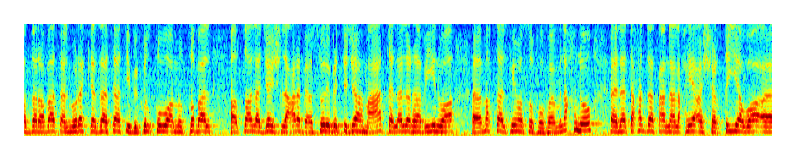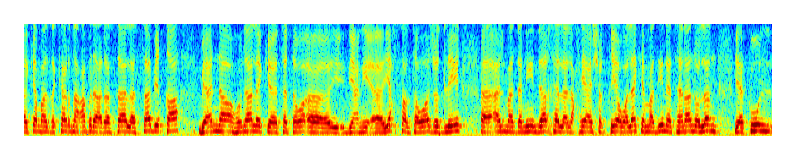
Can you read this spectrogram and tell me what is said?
الضربات المركزة تأتي بكل قوة من قبل أبطال الجيش العربي السوري باتجاه معقل الإرهابيين ومقتل في صفوفهم نحن نتحدث عن الأحياء الشرقية وكما ذكرنا عبر الرسائل السابقة بأن هنالك تتو... يعني يحصل تواجد للمدنيين داخل الأحياء الشرقية ولكن مدينة هنانو لن يكون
